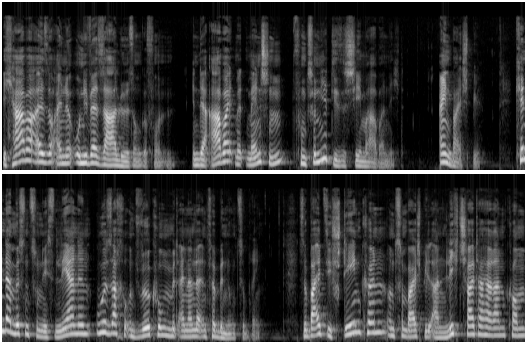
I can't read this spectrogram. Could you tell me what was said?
Ich habe also eine Universallösung gefunden. In der Arbeit mit Menschen funktioniert dieses Schema aber nicht. Ein Beispiel. Kinder müssen zunächst lernen, Ursache und Wirkung miteinander in Verbindung zu bringen. Sobald sie stehen können und zum Beispiel an Lichtschalter herankommen,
